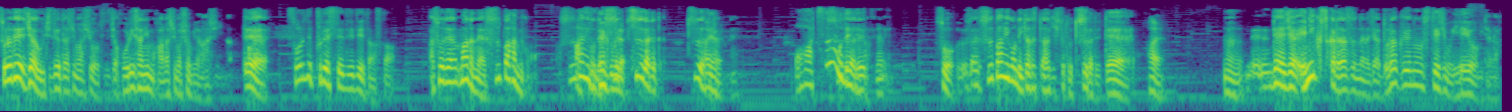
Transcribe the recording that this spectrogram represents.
それで、じゃあうちで出しましょうって、じゃあ堀さんにも話しましょうみたいな話になって、それでプレステで出たんですか？あ、それでまだね、スーパーファミコン。スーパーファミコンであスーパーファミコン 2, が出た。2が出たよね。ああ、2も出てたんですね。そう。スーパーファミコンでいただきスト2が出て、はい。うん。で、でじゃあエニックスから出すんなら、じゃあドラクエのステージも入れようみたいな。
